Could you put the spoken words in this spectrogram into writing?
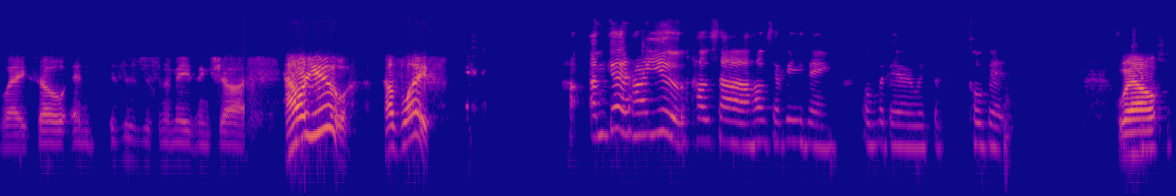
Wei. So, and this is just an amazing shot. How are you? How's life? I'm good. How are you? How's uh how's everything over there with the COVID? Well,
